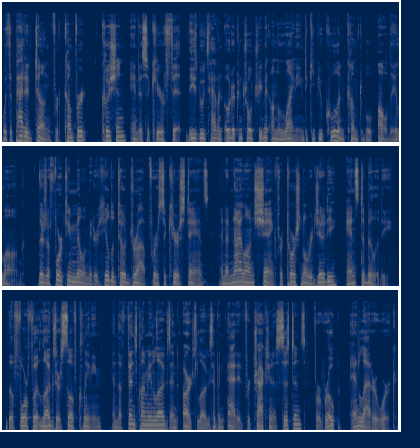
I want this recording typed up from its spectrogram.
with a padded tongue for comfort, cushion, and a secure fit. These boots have an odor control treatment on the lining to keep you cool and comfortable all day long. There's a 14mm heel to toe drop for a secure stance and a nylon shank for torsional rigidity and stability. The forefoot lugs are self cleaning, and the fence climbing lugs and arch lugs have been added for traction assistance for rope and ladder work.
